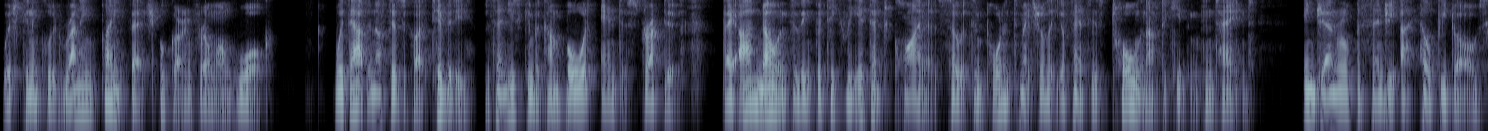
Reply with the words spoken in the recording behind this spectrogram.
which can include running, playing fetch, or going for a long walk. Without enough physical activity, Basenjis can become bored and destructive, they are known for being particularly adept climbers, so it's important to make sure that your fence is tall enough to keep them contained. In general, Basenji are healthy dogs.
